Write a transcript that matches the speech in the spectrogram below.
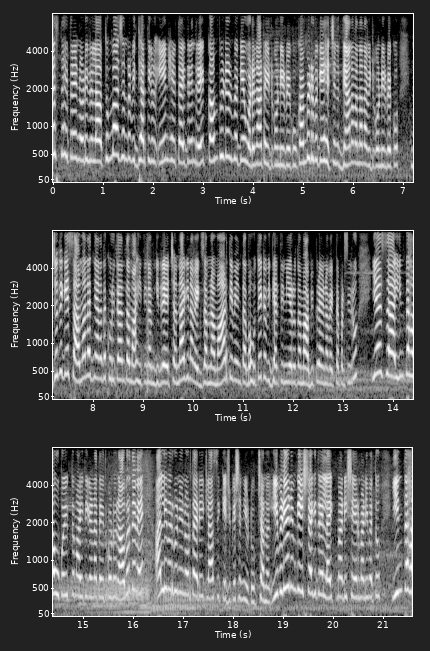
yes ಸ್ನೇಹಿತರೆ ನೋಡಿದ್ರಲ್ಲ ತುಂಬಾ ಜನರ ವಿದ್ಯಾರ್ಥಿಗಳು ಏನು ಹೇಳ್ತಾ ಇದ್ರೆ ಅಂದ್ರೆ ಕಂಪ್ಯೂಟರ್ ಬಗ್ಗೆ ಒಡನಾಟ ಇಟ್ಕೊಂಡಿರಬೇಕು ಕಂಪ್ಯೂಟರ್ ಬಗ್ಗೆ ಹೆಚ್ಚಿನ ಜ್ಞಾನವನ್ನ ನಾವು ಇಟ್ಕೊಂಡಿರಬೇಕು. ಜೊತೆಗೆ ಸಾಮಾನ್ಯ ಜ್ಞಾನದ ಕುರಿತಂತ ಮಾಹಿತಿ ನಮಗಿದ್ರೆ ಚೆನ್ನಾಗಿ ನಾವು ಎಕ್ಸಾಮ್ನ ಮಾಡ್ತೇವೆ ಅಂತ ಬಹುತೇಕ ವಿದ್ಯಾರ್ಥಿನಿಯರು ತಮ್ಮ ಅಭಿಪ್ರಾಯನ ವ್ಯಕ್ತಪಡಿಸಿದ್ರು. ಎಸ್ ಇಂತಹ ಉಪಯುಕ್ತ ಮಾಹಿತಿಗಳನ್ನ ತೆಗೆದುಕೊಂಡು ನಾವು ಬರ್ತೇವೆ. ಅಲ್ಲಿವರೆಗೂ ನೀವು ನೋಡ್ತಾ ಇರಿ ಕ್ಲಾಸಿಕ್ ಎಜುಕೇಶನ್ ಯೂಟ್ಯೂಬ್ ಚಾನಲ್ ಈ ವಿಡಿಯೋ ನಿಮಗೆ ಇಷ್ಟ ಆಗಿದ್ರೆ ಲೈಕ್ ಮಾಡಿ ಶೇರ್ ಮಾಡಿ ಮತ್ತು ಇಂತಹ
